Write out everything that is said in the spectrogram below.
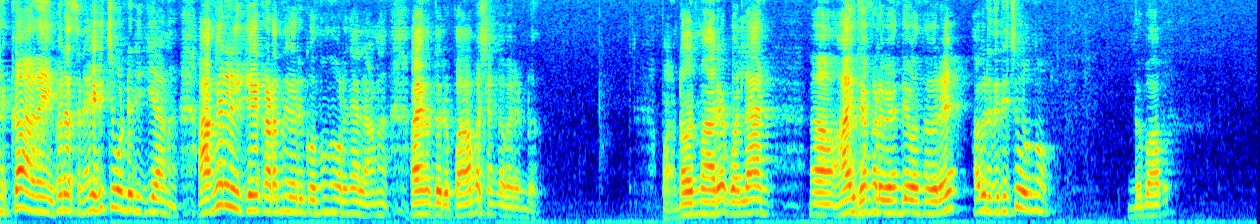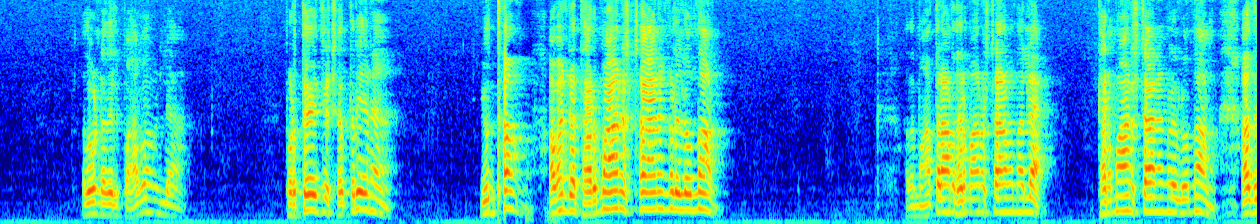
നിൽക്കാതെ ഇവരെ സ്നേഹിച്ചു കൊണ്ടിരിക്കുകയാണ് അങ്ങനെ ഇരിക്കെ കടന്നു കയറി കൊന്നു എന്ന് പറഞ്ഞാലാണ് അതിനകത്തൊരു പാപശങ്ക വരേണ്ടത്. പാണ്ഡവന്മാരെ കൊല്ലാൻ ആയുധങ്ങൾ വേണ്ടി വന്നവരെ അവർ തിരിച്ചു വന്നു എന്ത് പാപം? അതുകൊണ്ട് അതിൽ പാപമില്ല. പ്രത്യേകിച്ച് ക്ഷത്രിയന് യുദ്ധം അവന്റെ ധർമാനുഷ്ഠാനങ്ങളിലൊന്നാണ് അത് മാത്രമാണ് ധർമാനുഷ്ഠാനമെന്നല്ല ധർമാനുഷ്ഠാനങ്ങളിലൊന്നാണ്. അത്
